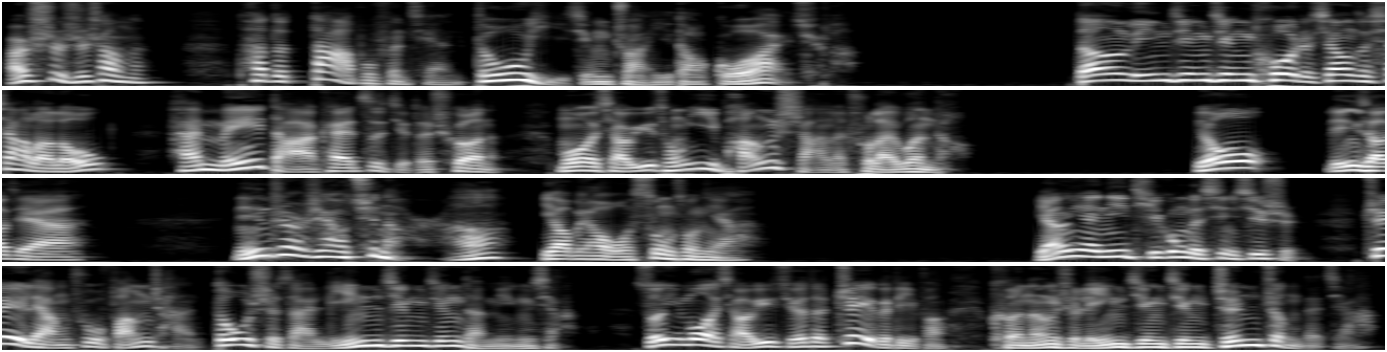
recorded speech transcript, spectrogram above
而事实上呢，他的大部分钱都已经转移到国外去了。当林晶晶拖着箱子下了楼，还没打开自己的车呢，莫小鱼从一旁闪了出来，问道：“哟，林小姐，您这是要去哪儿啊？要不要我送送你啊？”杨艳妮提供的信息是，这两处房产都是在林晶晶的名下，所以莫小鱼觉得这个地方可能是林晶晶真正的家。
